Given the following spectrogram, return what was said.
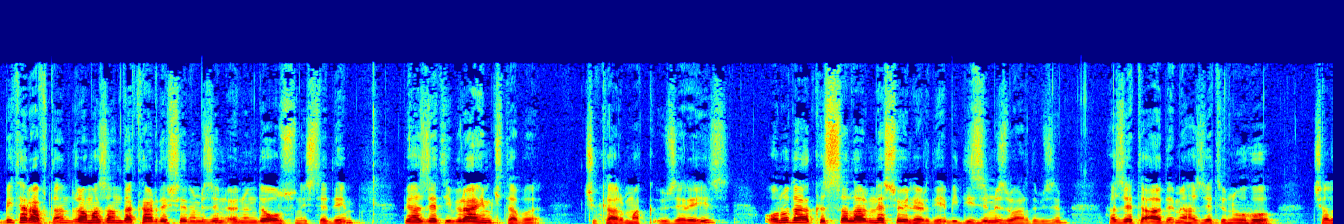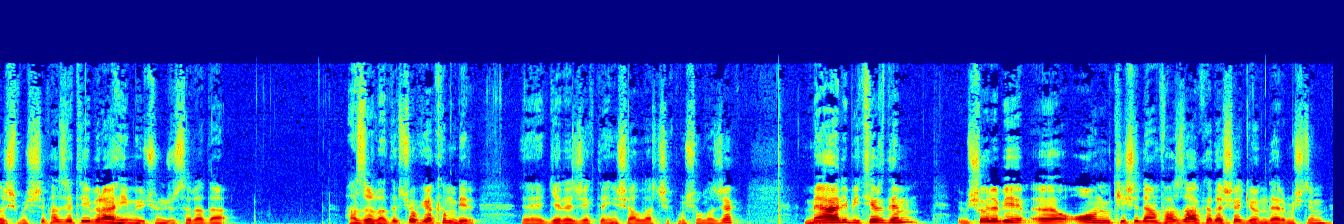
bir taraftan Ramazan'da kardeşlerimizin önünde olsun istediğim bir Hazreti İbrahim kitabı çıkarmak üzereyiz. Onu da kıssalar ne söyler diye bir dizimiz vardı bizim. Hazreti Adem'i, Hazreti Nuh'u çalışmıştık. Hazreti İbrahim'i üçüncü sırada hazırladık. Çok yakın bir e, gelecekte inşallah çıkmış olacak. Meali bitirdim. Şöyle bir 10 e, kişiden fazla arkadaşa göndermiştim.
